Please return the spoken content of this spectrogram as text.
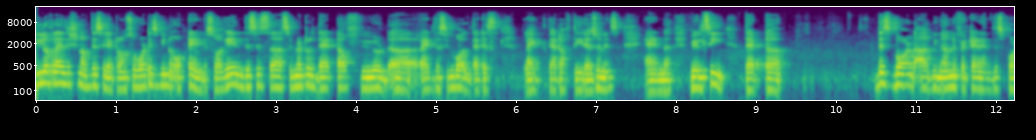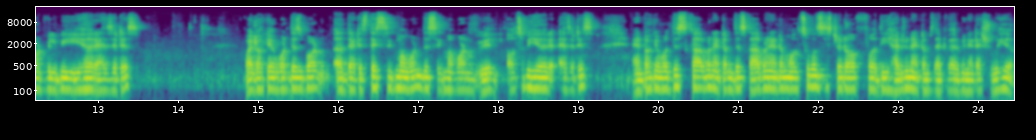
delocalization of this electron so what is been obtained? So again this is uh, similar to that of we would uh, write the symbol that is like that of the resonance. And we will see that uh, this bond are been unaffected and this bond will be here as it is while talking about this bond uh, that is this sigma bond this sigma bond will also be here as it is. And talking about this carbon atom this carbon atom also consisted of uh, the hydrogen atoms that were been attached over here.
